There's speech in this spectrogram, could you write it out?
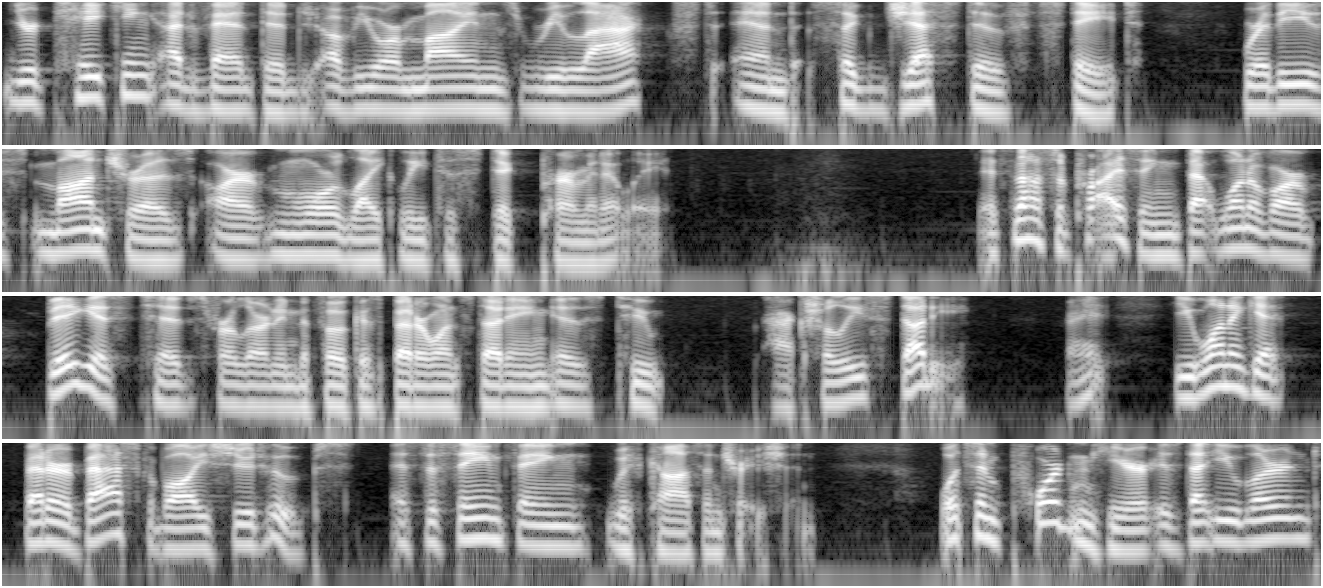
you're taking advantage of your mind's relaxed and suggestive state where these mantras are more likely to stick permanently. It's not surprising that one of our biggest tips for learning to focus better when studying is to actually study, right? You want to get better at basketball, you shoot hoops. It's the same thing with concentration. What's important here is that you learned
